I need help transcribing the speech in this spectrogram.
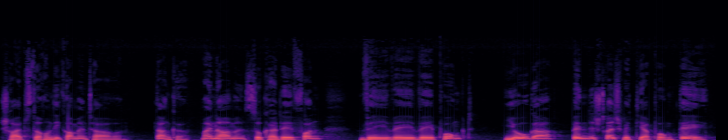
Schreib's doch in die Kommentare. Danke. Mein Name ist Sukade von www.yoga-vidya.de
